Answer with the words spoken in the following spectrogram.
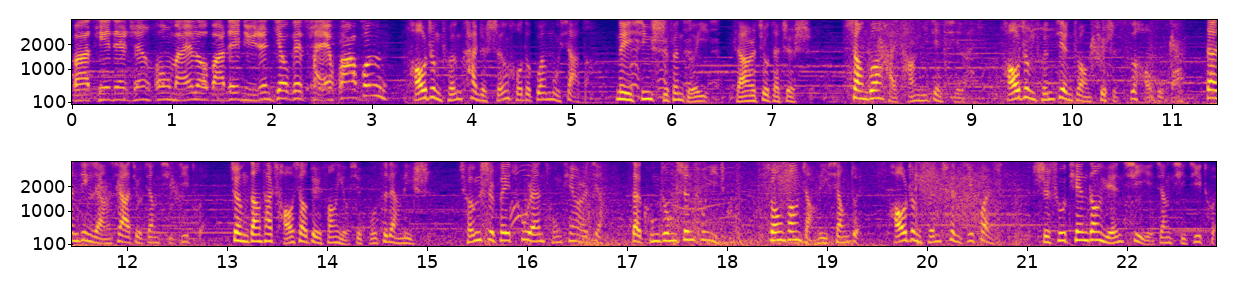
把铁胆神猴埋了，把这女人交给采花峰。曹正淳看着神猴的棺木下葬，内心十分得意。然而就在这时，上官海棠一剑袭来，曹正淳见状却是丝毫不慌，淡定两下就将其击退。正当他嘲笑对方有些不自量力时，程世飞突然从天而降，在空中伸出一掌，双方掌力相对。曹正淳趁机换手，使出天罡元气，也将其击退。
